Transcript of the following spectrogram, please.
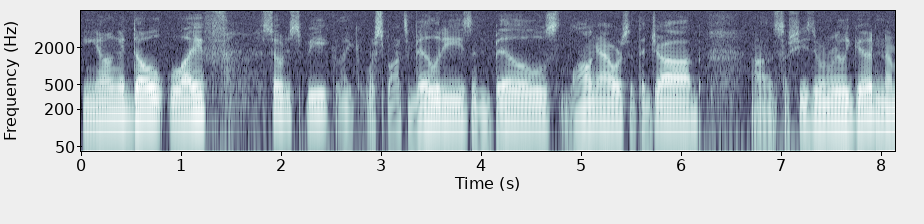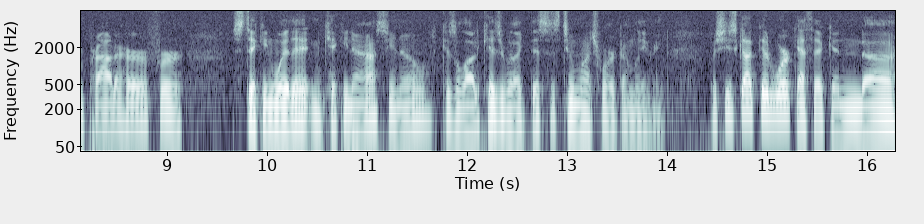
young adult life, so to speak, like responsibilities and bills, long hours at the job. Uh, so she's doing really good, and I'm proud of her for sticking with it and kicking ass, you know, because a lot of kids are like, this is too much work, I'm leaving. But she's got good work ethic, and uh,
